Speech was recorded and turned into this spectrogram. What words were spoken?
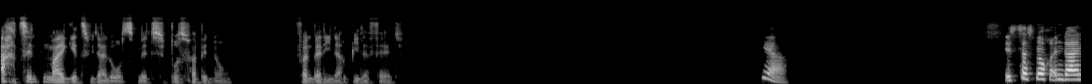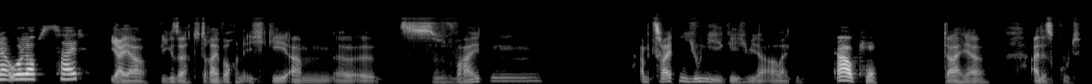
18. Mai geht's wieder los mit Busverbindung von Berlin nach Bielefeld. Ja. Ist das noch in deiner Urlaubszeit? Ja, ja, wie gesagt, drei Wochen. Ich gehe am äh, 2. Am 2. Juni gehe ich wieder arbeiten. Ah, okay. Daher alles gut.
